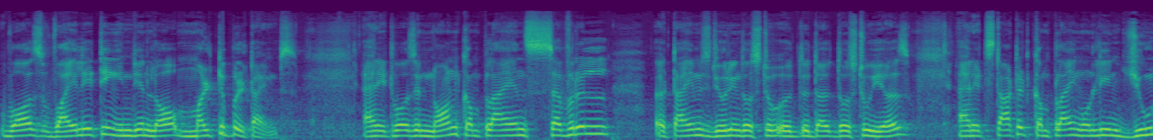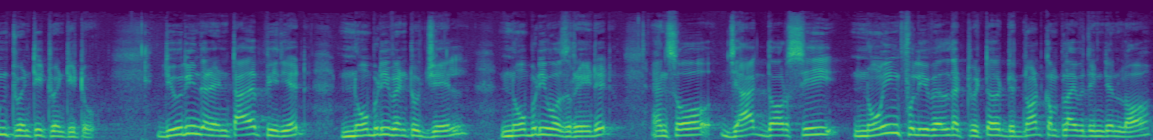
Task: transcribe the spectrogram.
was violating Indian law multiple times. And it was in non compliance several times during those two, uh, th- those two years. And it started complying only in June 2022. During that entire period, nobody went to jail, nobody was raided. And so, Jack Dorsey, knowing fully well that Twitter did not comply with Indian law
